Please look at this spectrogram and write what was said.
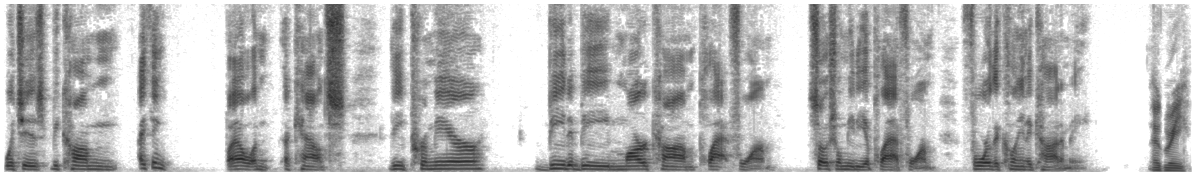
which has become, I think, by all accounts, the premier B2B Marcom platform, social media platform for the clean economy. Agree.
